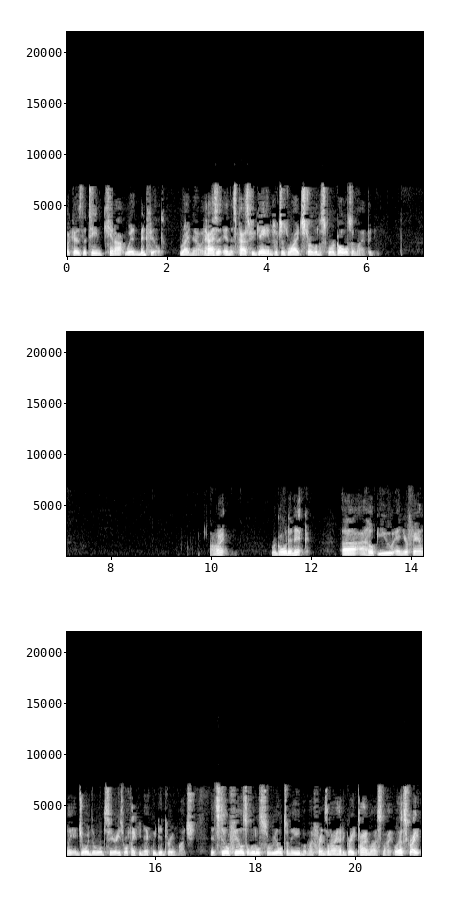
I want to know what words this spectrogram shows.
because the team cannot win midfield right now. It hasn't in its past few games, which is why it struggled to score goals, in my opinion. All right. We're going to Nick. Uh, I hope you and your family enjoyed the World Series. Well, thank you, Nick. We did very much. It still feels a little surreal to me, but my friends and I had a great time last night. Well, that's great.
